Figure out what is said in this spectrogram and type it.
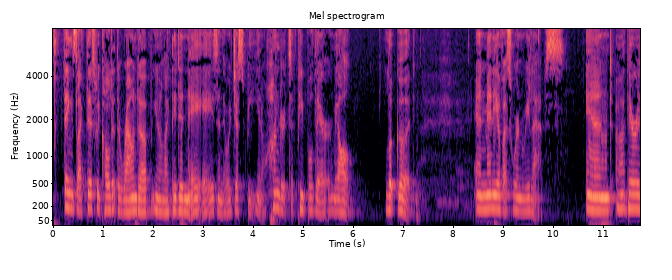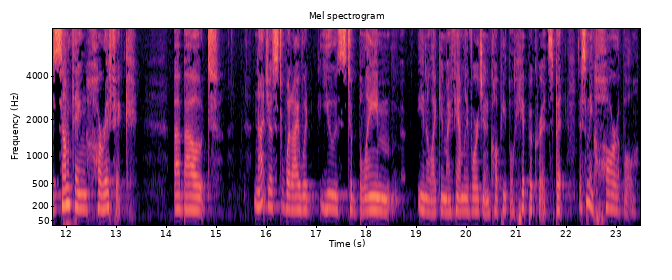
things like this. We called it the roundup, you know, like they did in AAs, and there would just be, you know, hundreds of people there, and we all looked good. And many of us were in relapse. And uh, there is something horrific about not just what I would use to blame you know, like in my family of origin, call people hypocrites, but there's something horrible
